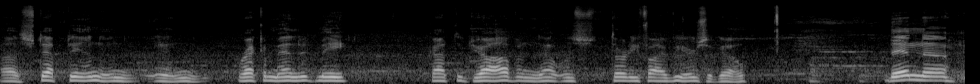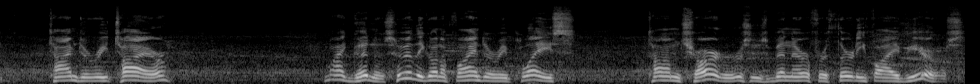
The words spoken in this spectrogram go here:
uh, stepped in and, and recommended me, got the job, and that was 35 years ago. Then, uh, time to retire. My goodness, who are they going to find to replace Tom Charters, who's been there for 35 years?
